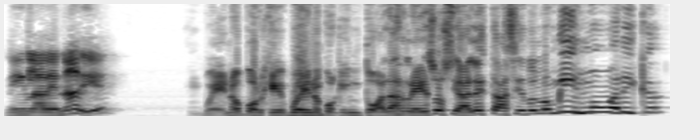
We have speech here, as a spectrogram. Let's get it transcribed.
Ni en la de nadie. Bueno, porque, bueno, porque en todas las redes sociales está haciendo lo mismo, marica.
